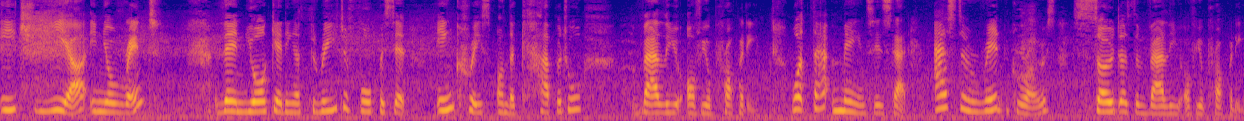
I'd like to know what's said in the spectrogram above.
each year in your rent, then you're getting a 3 to 4% increase on the capital value of your property. What that means is that as the rent grows, so does the value of your property.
